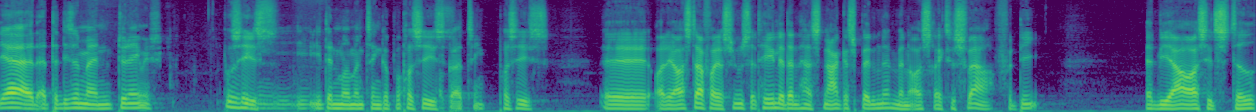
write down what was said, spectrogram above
Ja, at, der ligesom er en dynamisk Præcis. i, i den måde, man tænker på Præcis. og gør ting. Præcis. Øh, og det er også derfor, jeg synes, at hele den her snak er spændende, men også rigtig svær, fordi at vi er også et sted,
